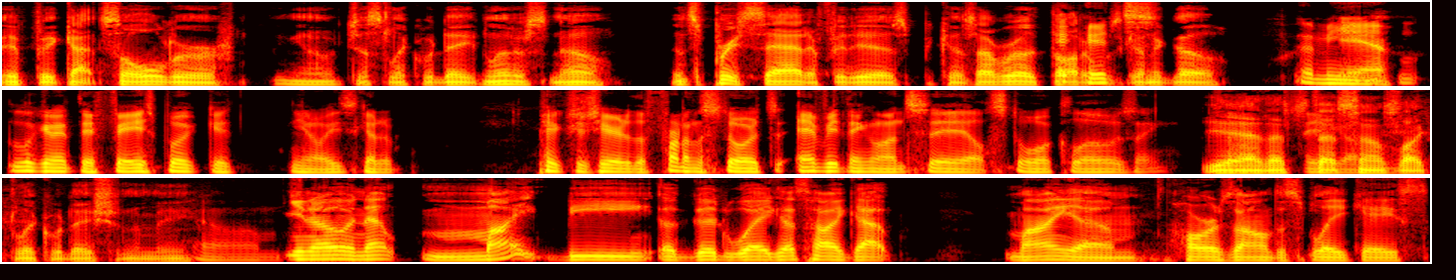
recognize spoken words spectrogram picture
if it got sold or you know just liquidating, let us know. It's pretty sad if it is because I really thought it, was going to go. I mean, Yeah. looking at the Facebook, it you know he's got a pictures here to the front of the store. It's everything on sale, store closing. Yeah, that's There you that go. sounds like liquidation to me. Um, You know, and that might be a good way. That's how I got my um, horizontal display case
